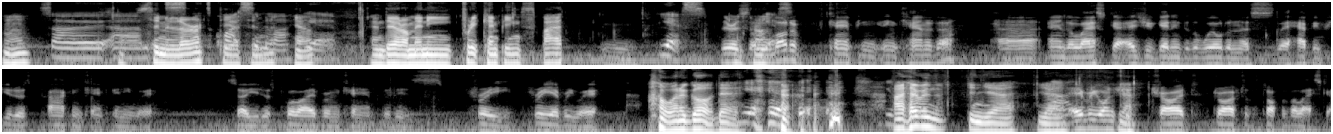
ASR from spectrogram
hmm So um, Similar, It's, they are quite similar, similar. yeah. yeah. And there are many free camping spots. Mm. Yes. There is a Yes. lot of camping in Canada uh, and Alaska. As you get into the wilderness, they're happy for you to park and camp anywhere. So you just pull over and camp. It is free, free everywhere. I want to go there. Yeah. I haven't been yet. Yeah. No. Everyone should Yeah. try to drive to the top of Alaska.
